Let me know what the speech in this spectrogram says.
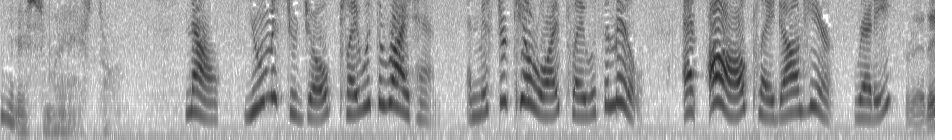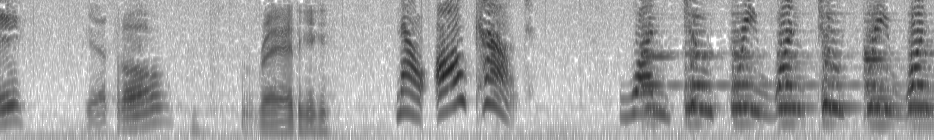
Yes, maestro. Now, you, Mr. Joe, play with the right hand, and Mr. Kilroy play with the middle, and I'll play down here. Ready? Ready? Pietro? Ready. Now I'll count. One, two, three, one, two, three, one,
